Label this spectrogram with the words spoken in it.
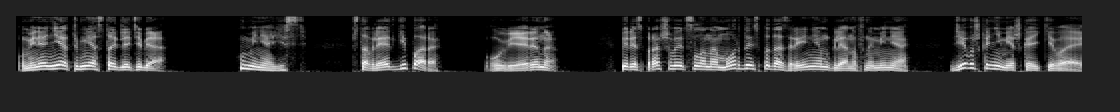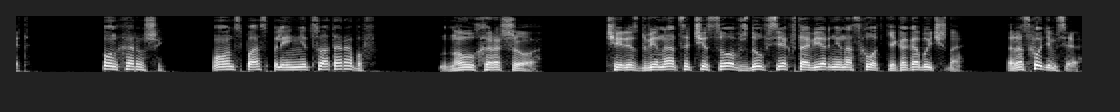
«У меня нет места для тебя!» «У меня есть», — вставляет гепара. «Уверена?» переспрашивает слономордый с подозрением, глянув на меня. Девушка немешко и кивает. «Он хороший. Он спас пленницу от арабов». «Ну, хорошо. Через двенадцать часов жду всех в таверне на сходке, как обычно. Расходимся».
